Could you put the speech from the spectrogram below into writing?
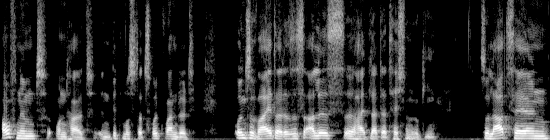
aufnimmt und halt in Bitmuster zurückwandelt und so weiter. Das ist alles äh, Halbleitertechnologie. Solarzellen,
